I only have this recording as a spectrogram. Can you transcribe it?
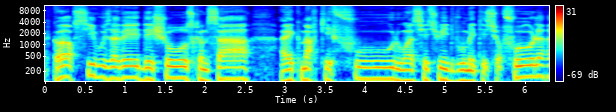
D'accord? Si vous avez des choses comme ça, avec marqué full ou ainsi de suite, vous mettez sur full.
